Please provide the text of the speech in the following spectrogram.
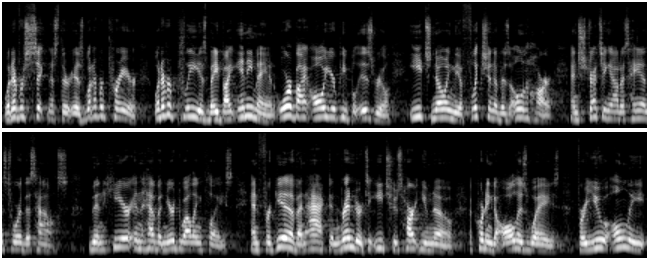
whatever sickness there is, whatever prayer, whatever plea is made by any man or by all your people Israel, each knowing the affliction of his own heart and stretching out his hands toward this house, then hear in heaven your dwelling place, and forgive and act and render to each whose heart you know, according to all his ways. For you only,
